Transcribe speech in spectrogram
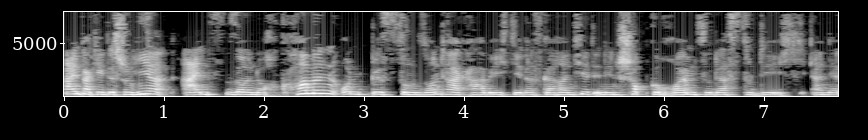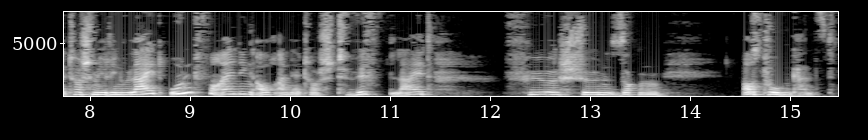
ein Paket ist schon hier, eins soll noch kommen und bis zum Sonntag habe ich dir das garantiert in den Shop geräumt, sodass du dich an der Tosh Merino Light und vor allen Dingen auch an der Tosh Twist Light für schöne Socken austoben kannst.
